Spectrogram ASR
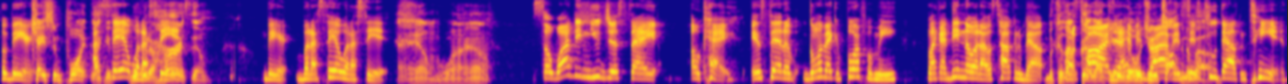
But Bear, Case in point, like if said what I said. heard them. Bear, but I said what I said. I am who I am. So why didn't you just say okay instead of going back and forth with me? Like I didn't know what I was talking about Because on I a feel car like that I had been what you were driving since about. 2010.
